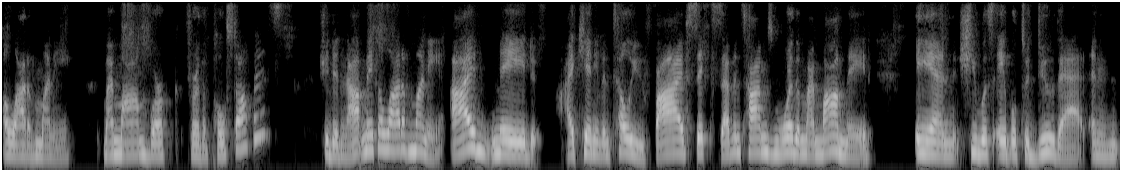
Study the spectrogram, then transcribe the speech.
a lot of money. My mom worked for the post office. She did not make a lot of money. I made I can't even tell you five, six, seven times more than my mom made. And she was able to do that. And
